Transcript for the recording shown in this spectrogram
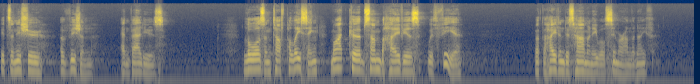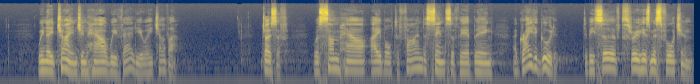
It's an issue of vision and values. Laws and tough policing might curb some behaviours with fear, but the hate and disharmony will simmer underneath. We need change in how we value each other. Joseph was somehow able to find a sense of there being a greater good to be served through his misfortune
